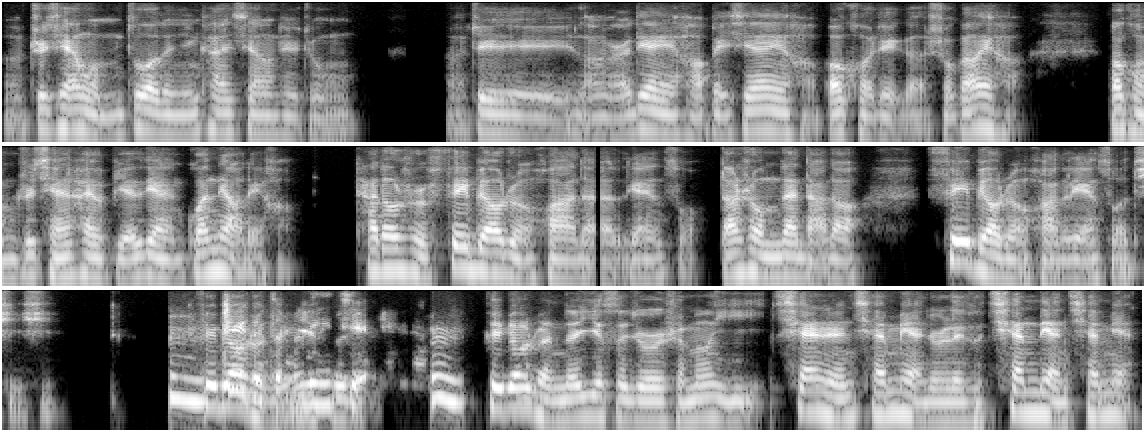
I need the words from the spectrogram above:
呃，之前我们做的，您看像这种，啊，这朗园店也好，北新安也好，包括这个首钢也好，包括我们之前还有别的店关掉的也好。它都是非标准化的连锁。当时我们在打造非标准化的连锁体系。嗯，非标准怎么理解？嗯，非标准的意思就是什么？以千人千面，就是类似千店千面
